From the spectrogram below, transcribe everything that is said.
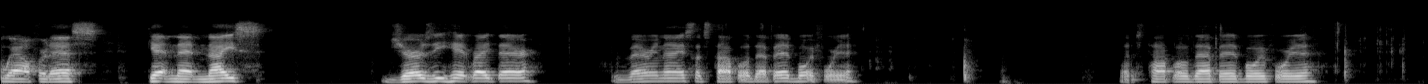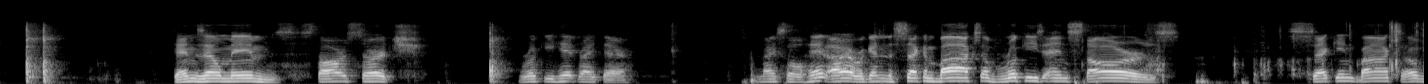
to Alfred S. Getting that nice jersey hit right there. Very nice. Let's top load that bad boy for you. Let's top load that bad boy for you. Denzel Mims, Star Search. Rookie hit right there. Nice little hit. All right, we're getting the second box of rookies and stars. Second box of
